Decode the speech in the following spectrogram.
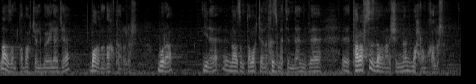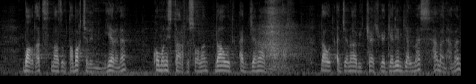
Nazım Tabakçeli böylece Bağdat'a aktarılır. Bura yine Nazım Tabakçı'nın hizmetinden ve e, tarafsız davranışından mahrum kalır. Bağdat, Nazım Tabakçı'nın yerine komünist tariflisi olan Davud Eccenabi atar. Davud Kerkük'e gelir gelmez hemen hemen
